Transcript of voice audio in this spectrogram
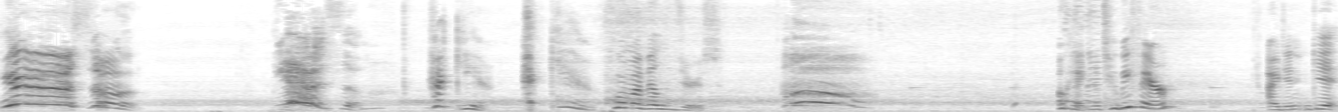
Yes! Yes! Heck yeah! Heck yeah! Who are my villagers? okay, now to be fair, I didn't get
